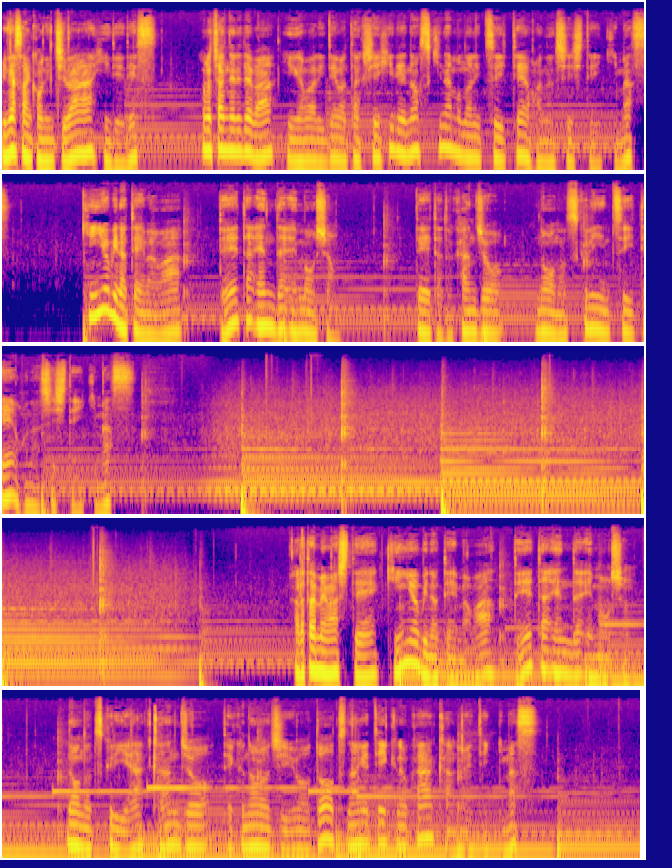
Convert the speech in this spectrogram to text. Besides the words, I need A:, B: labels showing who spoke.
A: 皆さんこんにちは、ヒデです。このチャンネルでは日替わりで私ヒデの好きなものについてお話ししていきます。金曜日のテーマはデータ and Emotion データと感情、脳の作りについてお話ししていきます。改めまして金曜日のテーマはデータ and Emotion 脳の作りや感情テクノロジーをどうつなげていくのか考えていきます。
